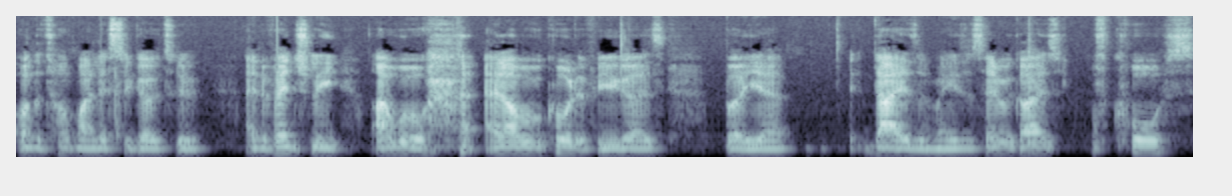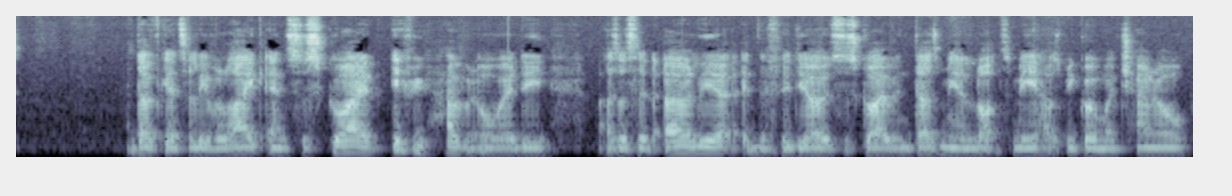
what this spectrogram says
on the top of my list to go to, and eventually I will, and I will record it for you guys. But yeah, that is amazing. So anyway, guys, of course, don't forget to leave a like and subscribe if you haven't already. As I said earlier in the video, subscribing does mean a lot to me. Helps me grow my channel.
